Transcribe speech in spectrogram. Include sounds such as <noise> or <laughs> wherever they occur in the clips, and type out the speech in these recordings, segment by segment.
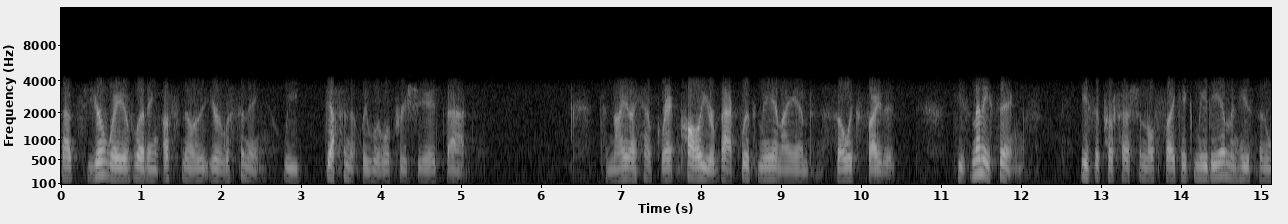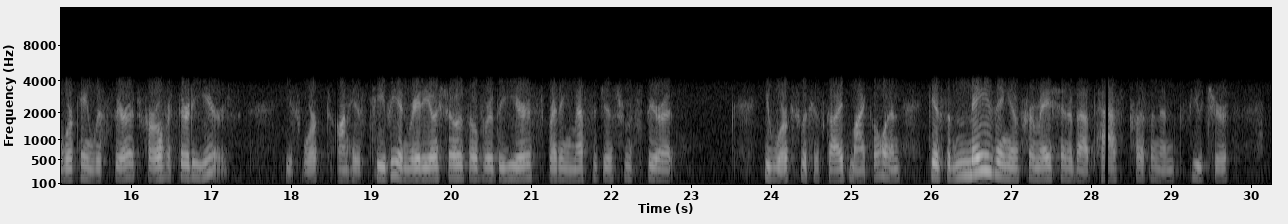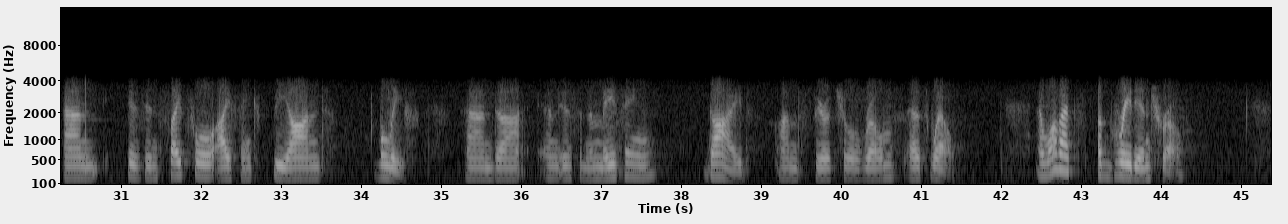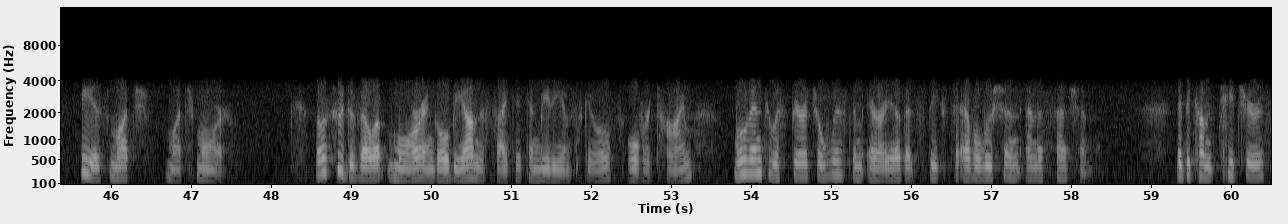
that's your way of letting us know that you're listening. We definitely will appreciate that. Tonight I have Grant Collier back with me, and I am so excited. He's many things. He's a professional psychic medium, and he's been working with spirit for over 30 years. He's worked on his TV and radio shows over the years, spreading messages from spirit. He works with his guide Michael and gives amazing information about past, present, and future, and is insightful, I think, beyond belief, and uh, and is an amazing guide on spiritual realms as well. And while that's a great intro, he is much, much more. Those who develop more and go beyond the psychic and medium skills over time move into a spiritual wisdom area that speaks to evolution and ascension. They become teachers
